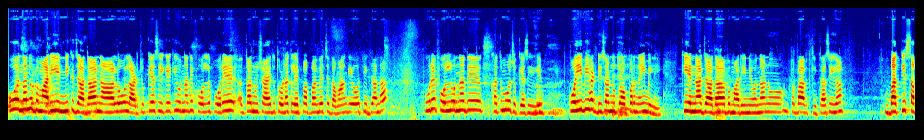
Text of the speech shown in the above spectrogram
ਉਹ ਉਹਨਾਂ ਨੂੰ ਬਿਮਾਰੀ ਇੰਨੀ ਕੁ ਜ਼ਿਆਦਾ ਨਾਲ ਉਹ ਲੜ ਚੁੱਕੇ ਸੀਗੇ ਕਿ ਉਹਨਾਂ ਦੇ ਫੁੱਲ ਪੂਰੇ, ਤੁਹਾਨੂੰ ਸ਼ਾਇਦ ਥੋੜਾ ਕਲਿੱਪ ਆਪਾਂ ਵਿੱਚ ਦਵਾਂਗੇ ਉਹ ਚੀਜ਼ਾਂ ਦਾ, ਪੂਰੇ ਫੁੱਲ ਉਹਨਾਂ ਦੇ ਖਤਮ ਹੋ ਚੁੱਕੇ ਸੀਗੇ। ਕੋਈ ਵੀ ਹੱਡੀ ਸਾਨੂੰ ਪ੍ਰੋਪਰ ਨਹੀਂ ਮਿਲੀ ਕਿ ਇੰਨਾ ਜ਼ਿਆਦਾ ਬਿਮਾਰੀ ਨੇ ਉਹਨਾਂ ਨੂੰ ਪ੍ਰਭਾਵਿਤ ਕੀਤਾ ਸੀਗਾ। ਬਾਕੀ ਸਭ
